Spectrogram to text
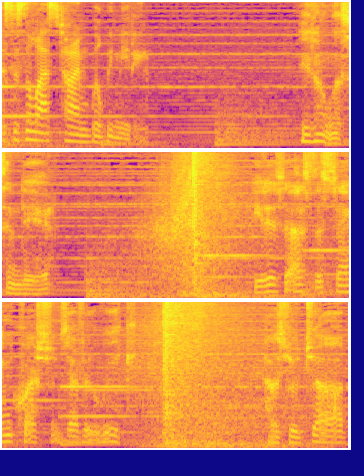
This is the last time we'll be meeting. You don't listen, do you? You just ask the same questions every week. How's your job?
